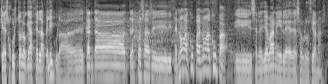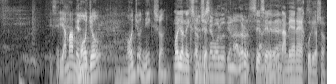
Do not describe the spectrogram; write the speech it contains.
que es justo lo que hace en la película. Eh, canta tres cosas y dice, no, acupa, no, acupa. Y se le llevan y le desevolucionan. Y se llama Mojo, Mojo Nixon. Moyo Nixon, El sí. desevolucionador. Sí, sí, era- también es curioso.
